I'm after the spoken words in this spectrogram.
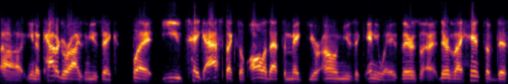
uh, you know, categorize music, but you take aspects of all of that to make your own music anyways. There's a, there's a hint of this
